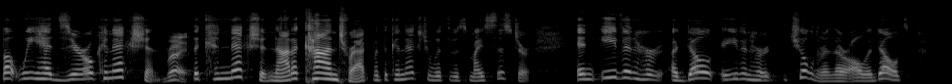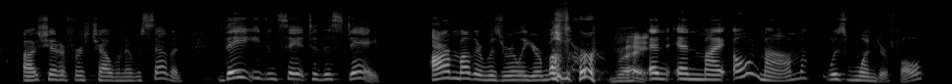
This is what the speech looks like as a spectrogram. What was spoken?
But we had zero connection. Right. The connection, not a contract, but the connection with was my sister. And even her adult, even her children, they're all adults. Uh, she had her first child when I was seven. They even say it to this day. Our mother was really your mother. Right. and and my own mom was wonderful,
